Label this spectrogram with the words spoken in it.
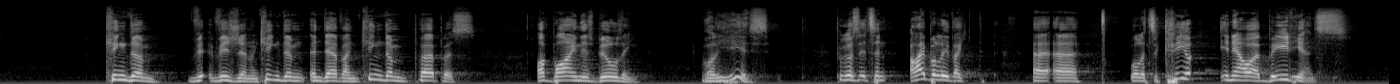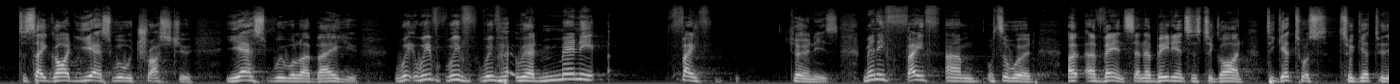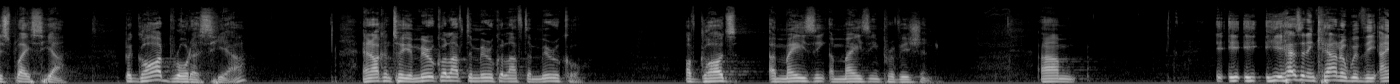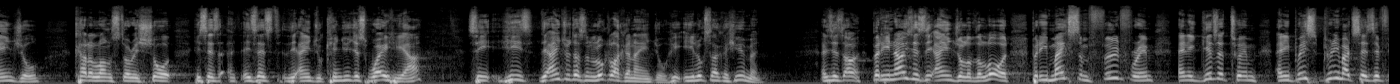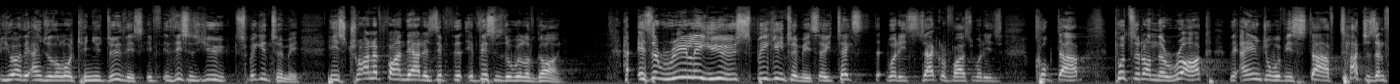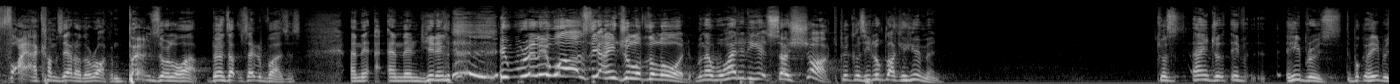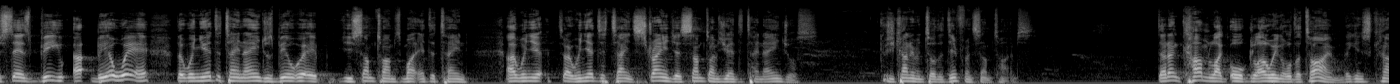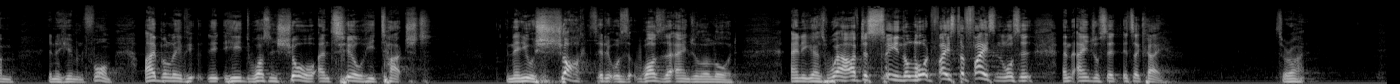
kingdom vision and kingdom endeavor and kingdom purpose of buying this building. Well, he is. Because it's an, I believe, a, well, it's a key in our obedience to say, God, yes, we will trust you. Yes, we will obey you. We, we've, we've, we've, we had many faith journeys, many faith, um, what's the word, events and obediences to God to get to us, to get to this place here. But God brought us here, and I can tell you miracle after miracle after miracle of God's amazing, amazing provision. Um, he, he has an encounter with the angel. Cut a long story short, he says, he says to the angel, Can you just wait here? See, he's, the angel doesn't look like an angel, he, he looks like a human. And he says, oh, but he knows he's the angel of the Lord. But he makes some food for him and he gives it to him. And he pretty much says, if you are the angel of the Lord, can you do this? If, if this is you speaking to me. He's trying to find out as if, the, if this is the will of God. Is it really you speaking to me? So he takes what he's sacrificed, what he's cooked up, puts it on the rock. The angel with his staff touches, and fire comes out of the rock and burns it all up, burns up the sacrifices. And then, and then Gideon, it really was the angel of the Lord. Now, why did he get so shocked? Because he looked like a human. Because angels, Hebrews, the book of Hebrews says, be, uh, be aware that when you entertain angels, be aware you sometimes might entertain, uh, when you, sorry, when you entertain strangers, sometimes you entertain angels. Because you can't even tell the difference sometimes. They don't come like all glowing all the time. They can just come in a human form. I believe he, he wasn't sure until he touched. And then he was shocked that it was, was the angel of the Lord. And he goes, Wow, I've just seen the Lord face to face. And the Lord said, and the angel said, It's okay. It's all right.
